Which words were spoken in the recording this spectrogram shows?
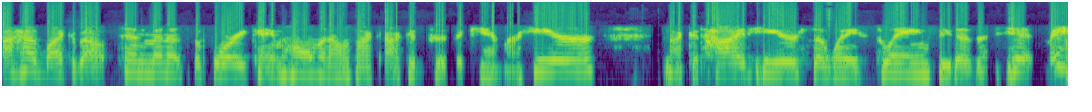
I had like about ten minutes before he came home, and I was like, I could put the camera here, and I could hide here, so when he swings, he doesn't hit me.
